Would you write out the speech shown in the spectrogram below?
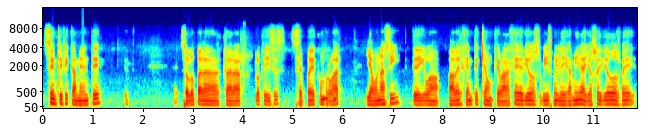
científicamente, solo para aclarar lo que dices, se puede comprobar y aún así te digo, va, a haber gente que aunque baje de Dios mismo y le diga, mira, yo soy Dios, ve,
